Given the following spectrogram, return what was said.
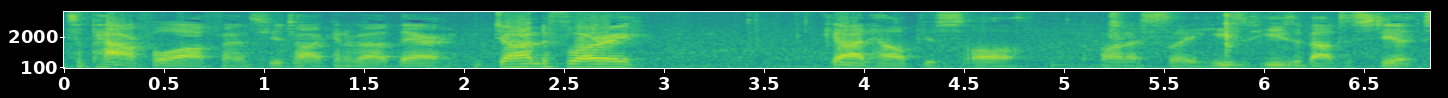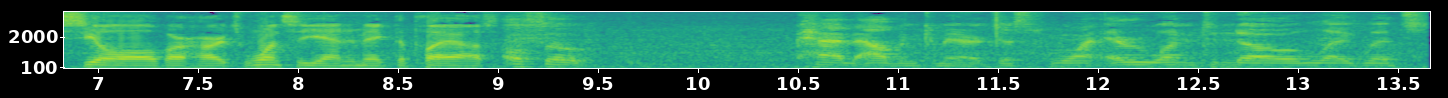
It's a powerful offense you're talking about there. John DeFlurry, God help us all. Honestly, he's he's about to steal, steal all of our hearts once again and make the playoffs. Also, have Alvin Kamara. Just want everyone to know, like, let's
